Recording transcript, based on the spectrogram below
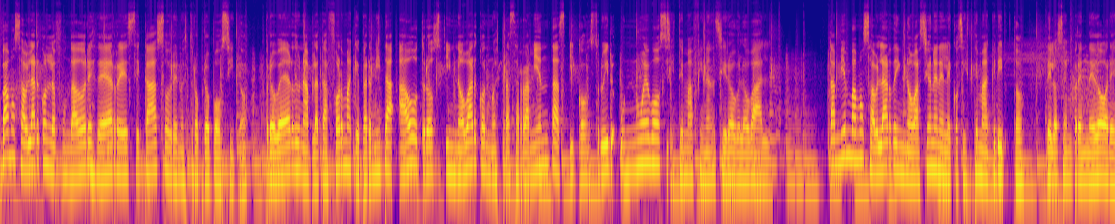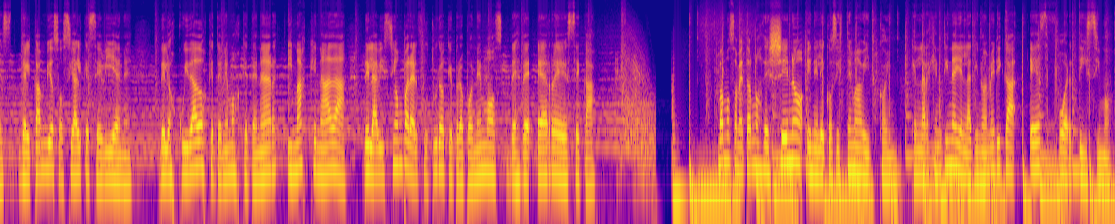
Vamos a hablar con los fundadores de RSK sobre nuestro propósito, proveer de una plataforma que permita a otros innovar con nuestras herramientas y construir un nuevo sistema financiero global. También vamos a hablar de innovación en el ecosistema cripto, de los emprendedores, del cambio social que se viene, de los cuidados que tenemos que tener y más que nada de la visión para el futuro que proponemos desde RSK. Vamos a meternos de lleno en el ecosistema Bitcoin, que en la Argentina y en Latinoamérica es fuertísimo.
